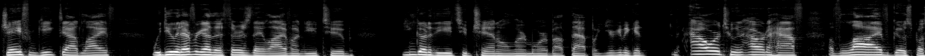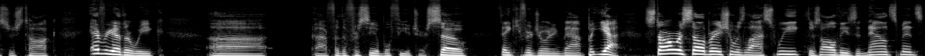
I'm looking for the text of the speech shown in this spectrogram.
Jay from Geeked Out Life. We do it every other Thursday live on YouTube. You can go to the YouTube channel and learn more about that, but you're going to get an hour to an hour and a half of live Ghostbusters talk every other week uh, uh, for the foreseeable future. So thank you for joining that. But yeah, Star Wars Celebration was last week. There's all these announcements.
